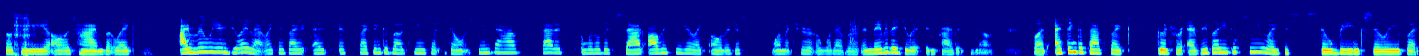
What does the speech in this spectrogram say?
social media all the time, but like I really enjoy that. Like if I I- if I think about teams that don't seem to have that, it's a little bit sad. Obviously, you're like, oh, they're just more mature or whatever, and maybe they do it in private. Who knows? But I think that that's like good for everybody to see. Like it's still being silly, but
